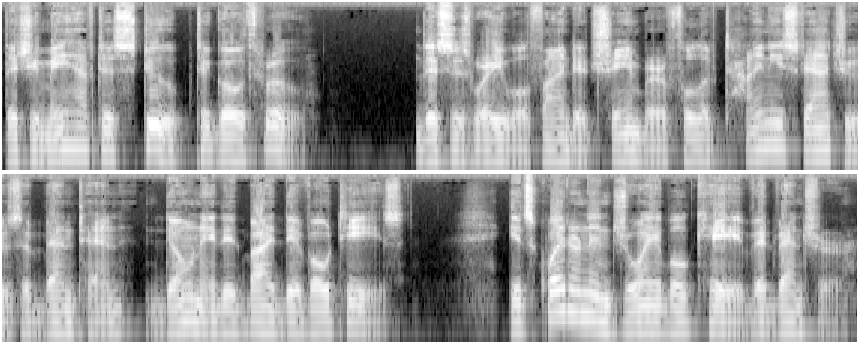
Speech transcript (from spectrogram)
that you may have to stoop to go through. This is where you will find a chamber full of tiny statues of Benten donated by devotees. It's quite an enjoyable cave adventure.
